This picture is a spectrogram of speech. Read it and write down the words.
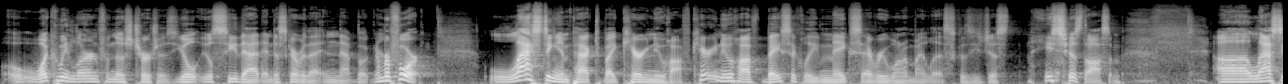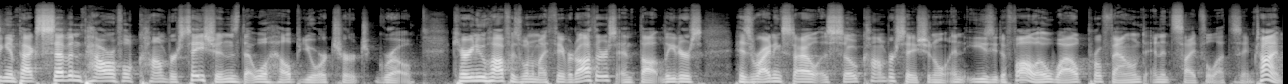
What can we learn from those churches? You'll you'll see that and discover that in that book. Number 4. Lasting Impact by Carey Nieuwhof. Carey Nieuwhof basically makes every one of my lists because he's just he's just awesome. Uh, lasting impact seven powerful conversations that will help your church grow. Carey Nieuwhof is one of my favorite authors and thought leaders. His writing style is so conversational and easy to follow while profound and insightful at the same time.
